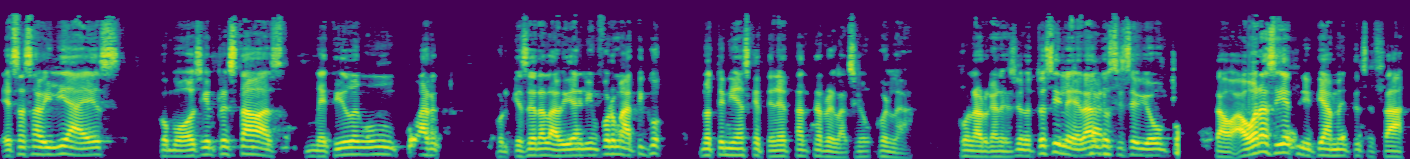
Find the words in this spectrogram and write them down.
esas habilidades, como vos siempre estabas metido en un cuarto, porque esa era la vida del informático, no tenías que tener tanta relación con la, con la organización. Entonces, si liderazgo sí se vio un poco. Ahora sí, definitivamente se está,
